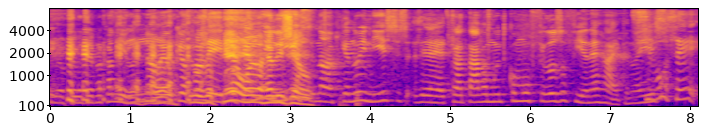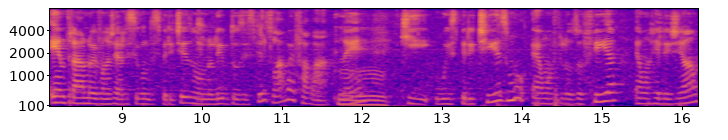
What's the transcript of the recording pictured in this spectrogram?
Eu perguntei para Camila. Não, é o que eu filosofia falei. ou é uma religião? Início, não, é porque no início é, tratava muito como filosofia, né, Raika? Não é Se isso? você entrar no Evangelho segundo o Espiritismo, no livro dos Espíritos, lá vai falar, né, hum. né, que o Espiritismo é uma filosofia, é uma religião,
